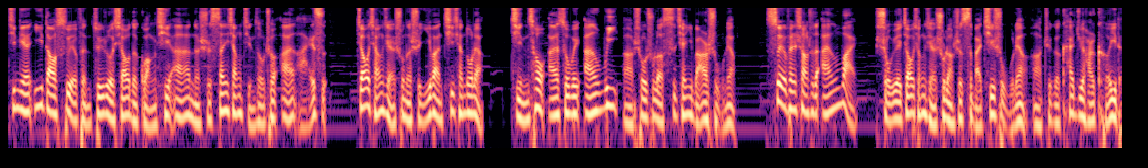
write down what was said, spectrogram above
今年一到四月份最热销的广汽安安呢是三厢紧凑车安安 S，交强险数呢是一万七千多辆，紧凑 SUV 安安 V 啊售出了四千一百二十五辆。四月份上市的安安 Y 首月交强险数量是四百七十五辆啊，这个开局还是可以的。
